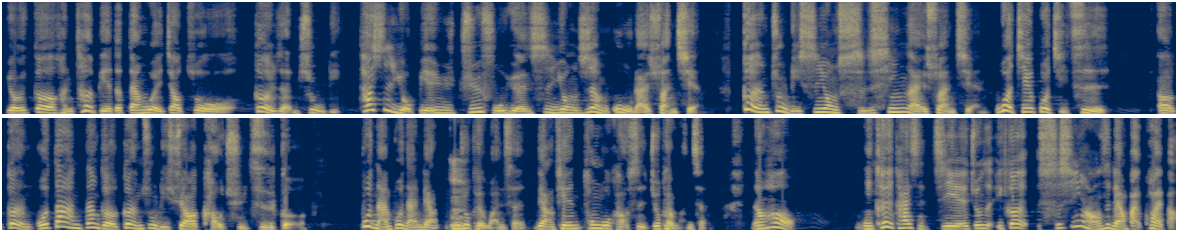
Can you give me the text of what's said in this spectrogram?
有一个很特别的单位，叫做个人助理，它是有别于居服员，是用任务来算钱。个人助理是用时薪来算钱。我有接过几次，呃，个人我当然那个个人助理需要考取资格，不难不难，两天就可以完成，两天通过考试就可以完成。然后你可以开始接，就是一个时薪好像是两百块吧，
